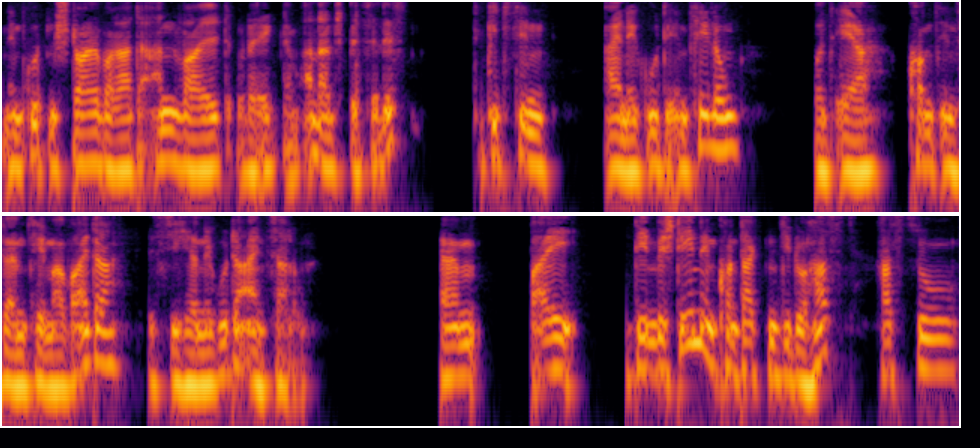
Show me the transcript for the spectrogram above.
einem guten Steuerberater, Anwalt oder irgendeinem anderen Spezialisten. Du gibst ihm eine gute Empfehlung und er kommt in seinem Thema weiter, ist sicher eine gute Einzahlung. Ähm, bei den bestehenden Kontakten, die du hast, hast du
